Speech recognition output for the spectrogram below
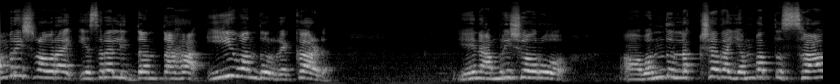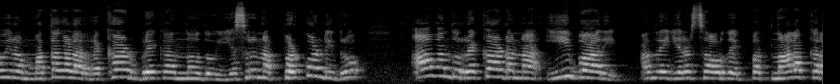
ಅಂಬರೀಶ್ ರವರ ಹೆಸರಲ್ಲಿದ್ದಂತಹ ಈ ಒಂದು ರೆಕಾರ್ಡ್ ಏನು ಅಂಬರೀಶ್ ಅವರು ಒಂದು ಲಕ್ಷದ ಎಂಬತ್ತು ಸಾವಿರ ಮತಗಳ ರೆಕಾರ್ಡ್ ಬ್ರೇಕ್ ಅನ್ನೋದು ಹೆಸರನ್ನ ಪಡ್ಕೊಂಡಿದ್ರು. ಆ ಒಂದು ರೆಕಾರ್ಡ್ ಅನ್ನ ಈ ಬಾರಿ, ಅಂದ್ರೆ ಎರಡ್ ಸಾವಿರದ ಇಪ್ಪತ್ನಾಲ್ಕರ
